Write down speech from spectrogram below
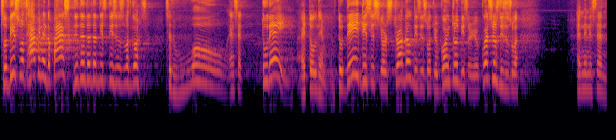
so this was happening in the past. This, this is what goes. I said, Whoa. And said, Today, I told him, today, this is your struggle. This is what you're going through. These are your questions. This is what. And then he said,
